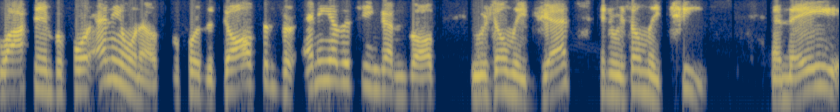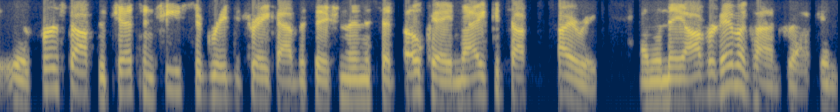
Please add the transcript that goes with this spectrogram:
locked in before anyone else, before the Dolphins or any other team got involved. It was only Jets and it was only Chiefs. And they, uh, first off, the Jets and Chiefs agreed to trade compensation. Then they said, okay, now you can talk to Tyreek. And then they offered him a contract. And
